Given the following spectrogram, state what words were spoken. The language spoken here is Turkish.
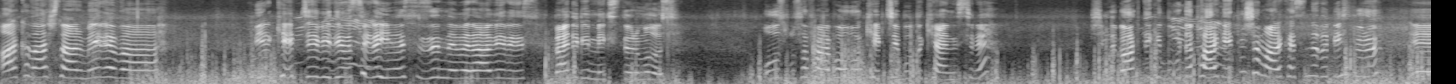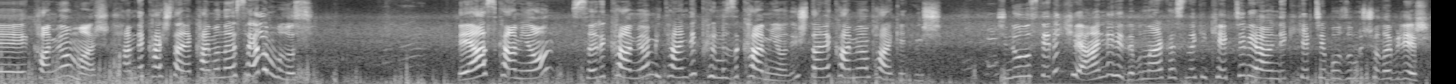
Arkadaşlar merhaba. Bir kepçe videosuyla yine sizinle beraberiz. Ben de binmek istiyorum Ulus. Ulus bu sefer bol kepçe buldu kendisine. Şimdi baktı ki burada park etmiş ama arkasında da bir sürü e, kamyon var. Hem de kaç tane kamyonları sayalım mı Ulus? Beyaz kamyon, sarı kamyon, bir tane de kırmızı kamyon. Üç tane kamyon park etmiş. Şimdi Ulus dedi ki anne dedi bunun arkasındaki kepçe veya öndeki kepçe bozulmuş olabilir.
